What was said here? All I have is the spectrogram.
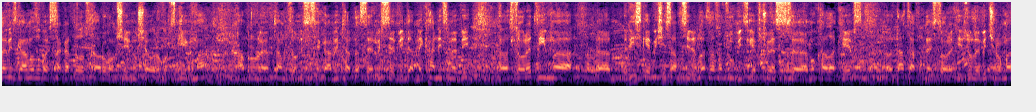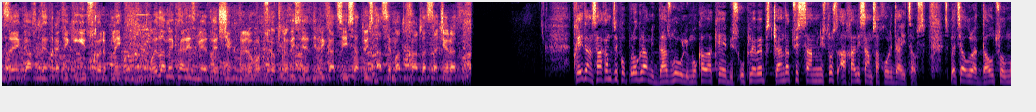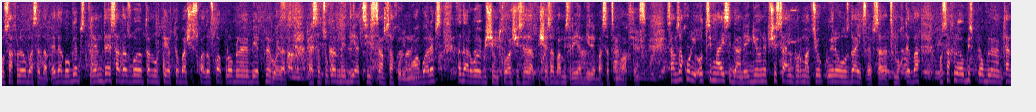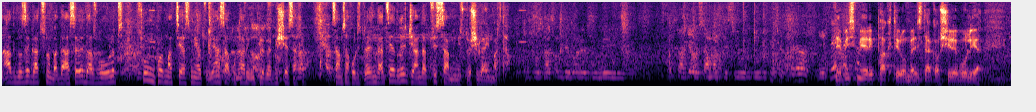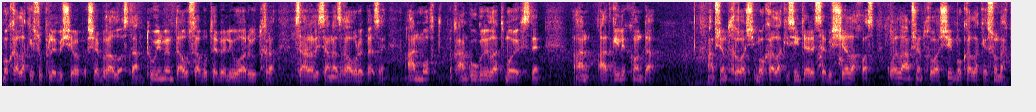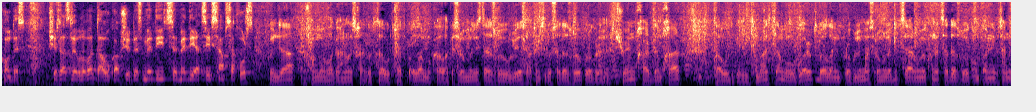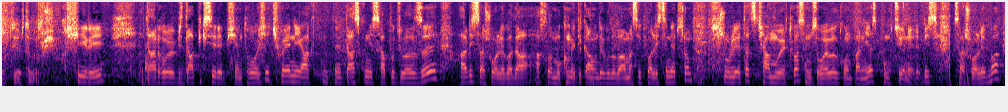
წლების განმავლობაში საქართველოს მთავრობამ შეიმუშავა როგორც გეგმა ამ პრობლემებთან ბრძოლის, ისე განვითარდა სერვისები და მექანიზმები სწორედ იმ რისკების შესამცირებლად, რასაც უბიძგებს ჩვენს მოქალაქეებს დათანხმდნენ სწორედ იძულებით შრომაზე, გახდნენ ტრაფიკი გიცხრპლი. ყველა მექანიზმია დღეს შექმნილი როგორც ხელფლების იდენტიფიკაციისათვის, ასე მათ ხარდასაჭერად დღეიდან სახელმწიფო პროგრამით დაზღვეული მოქალაქეების უფლებებს ჯანდაცვის სამინისტროს ახალი სამსახური დაიცავს. სპეციალურად დაუცველ მოსახლეობასა და პედაგოგებს დღემდე სადაზღვევებთან ურთიერთობაში სხვადასხვა პრობლემები ექნებოდათ, რასაც უკვე მედიაციის სამსახური მოაგვარებს და დარღვევების შემთხვევაში შესაბამის რეაგირებასაც მოახდენს. სამსახური 20 მაისიდან რეგიონებში საინფორმაციო კვირაულს დაიწყებს, სადაც მოხდება მოსახლეობის პრობლემებთან ადგილზე გაცნობა და ასევე დაზღვეულებს სრულ ინფორმაციას მიაწვდიან საკუთარი უფლებების შესახებ. სამსახურის პრეზენტაცია დღეს ჯანდაცვის სამინისტროში გამართა. ნებისმიერი ფაქტი, რომელიც დაკავშირებულია მოქალაქის უფლების შებრალვასთან, თუ ვინმემ დაუსაბუთებელი უარი უთხრა ზარალის ანაზღაურებაზე, ან ან გუგრილად მოეხსდნენ, ან ადგილი ჰქონდა ამ შემთხვევაში მოქალაქის ინტერესების შელახვას, ყველა ამ შემთხვევაში მოქალაქეს უნდა ჰქონდეს შესაძლებლობა დაუკავშირდეს მედიაციის სამსახურს. უნდა ხომალა განვაცხადოთ და უთხრათ ყველა მოქალაქეს, რომელიც დაზღვეულია სახელმწიფო სადაზღვევო პროგრამით. ჩვენ ხარდამხარ დაუდგენთ მას და მოუგვარებთ ყველა იმ პრობლემას, რომლებიც წარმოექმნათ სადაზღვევო კომპანიებთან ურთიერთობებში. ხშირი დარღვევების დაფიქსირების შემთხვევაში ჩვენი დასკვნის საფუძველზე არის საშუალება და ახლა მოქმედი კანონმდებლობა ამას ითვალისწინებს, რომ სრულიადაც ჩამოერთვას მზღვეველ კომპანიას ფუნქციონერების საშუალება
